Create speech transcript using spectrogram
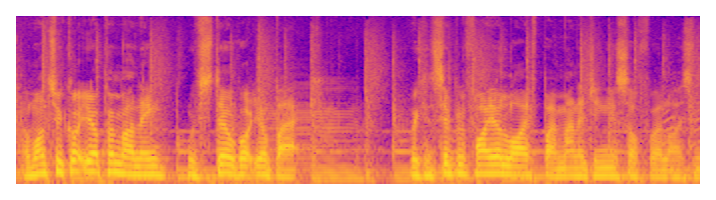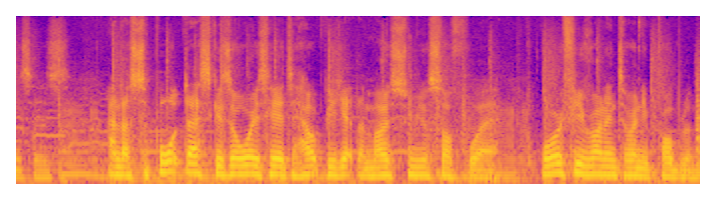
And once we've got you up and running, we've still got your back. We can simplify your life by managing your software licenses. And our support desk is always here to help you get the most from your software, or if you run into any problems.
